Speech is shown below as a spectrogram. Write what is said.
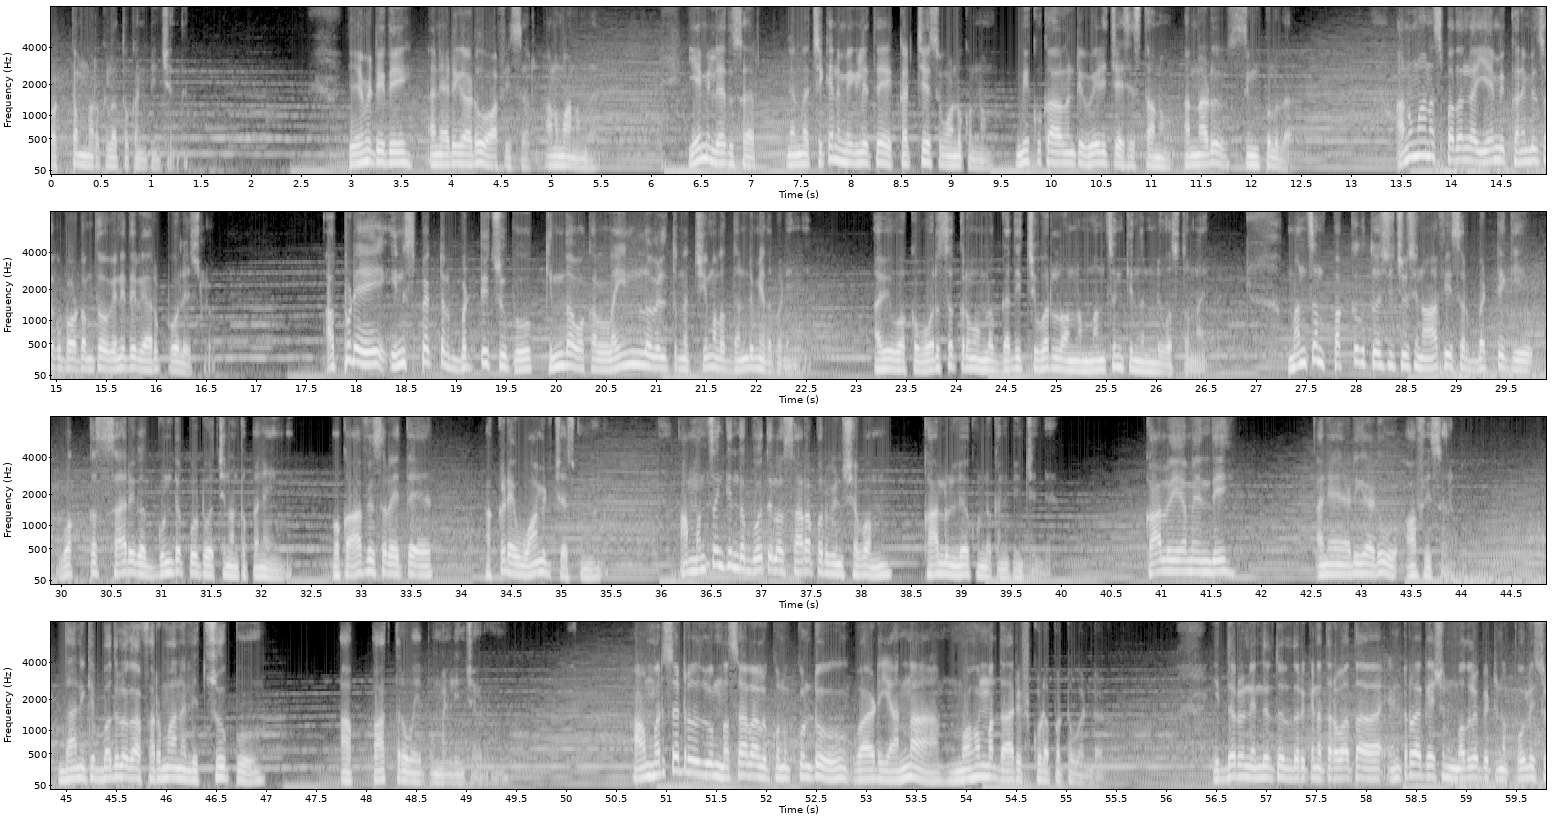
రక్తం మరకలతో కనిపించింది. ఏమిటిది? అని అడిగాడు ఆఫీసర్ అనుమానంగా. ఏమీ లేదు సార్. నిన్న చికెన్ మిగిలితే కట్ చేసి వండుకున్నాం. మీకు కావాలంటే వేడి చేసిస్తాను అన్నాడు సింపుల్గా. అనుమానాస్పదంగా ఏమీ కనిపించకపోవడంతో వెనుదిరిగారు పోలీసులు. అప్పుడే ఇన్స్పెక్టర్ బట్టి చూపు కింద ఒక లైన్లో వెళ్తున్న చీమల దండు మీద పడింది. అవి ఒక వరుస క్రమంలో గది చివరిలో ఉన్న మంచం కింద నుండి వస్తున్నాయి. మంచం పక్కకు తోసి చూసిన ఆఫీసర్ బట్టికి ఒక్కసారిగా గుండెపోటు వచ్చినంత పని అయింది ఒక ఆఫీసర్ అయితే అక్కడే వామిట్ చేసుకున్నాడు. ఆ మంచం కింద గోతిలో సారా పరువిన శవం కాలు లేకుండా కనిపించింది. కాలు ఏమైంది? అని అడిగాడు ఆఫీసర్. దానికి బదులుగా ఫర్మాన్ అలీ చూపు ఆ పాత్ర వైపు మళ్ళించాడు ఆ మరుసటి రోజు మసాలాలు కొనుక్కుంటూ వాడి అన్న మొహమ్మద్ ఆరిఫ్ కూడా పట్టుబడ్డాడు. ఇద్దరు నిందితులు దొరికిన తర్వాత ఇంటరాగేషన్ మొదలుపెట్టిన పోలీసులు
